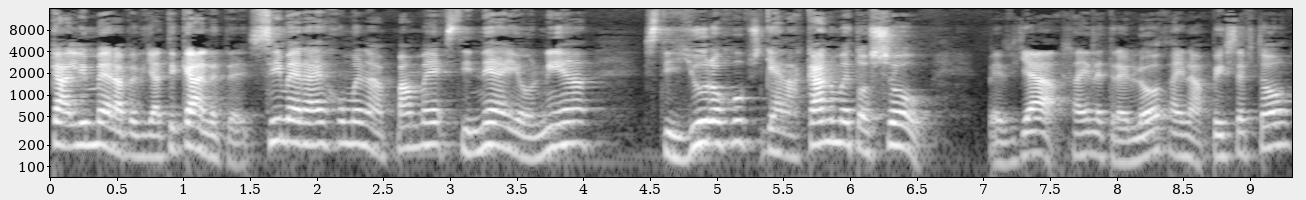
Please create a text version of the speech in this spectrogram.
Καλημέρα παιδιά, τι κάνετε; Σήμερα έχουμε να πάμε στη Νέα Ιωνία, στη Eurohoops για να κάνουμε το show. Παιδιά, θα είναι τρελό, θα είναι απίστευτο.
